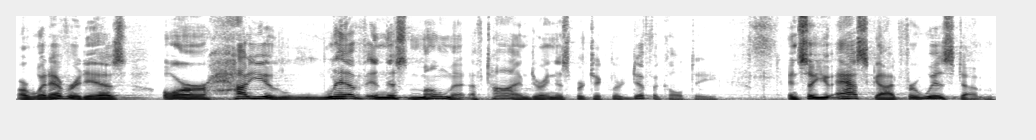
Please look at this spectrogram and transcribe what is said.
or whatever it is? Or how do you live in this moment of time during this particular difficulty? And so you ask God for wisdom.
